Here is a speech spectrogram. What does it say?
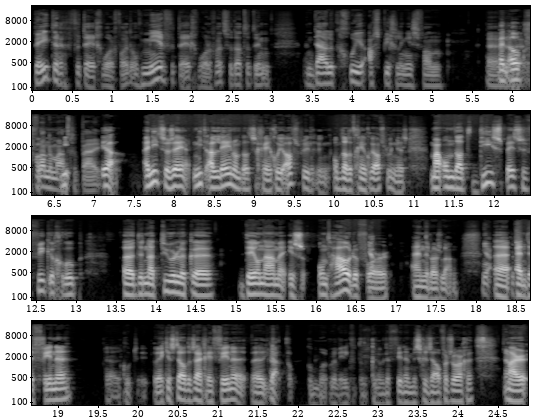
beter vertegenwoordigd wordt of meer vertegenwoordigd wordt, zodat het een, een duidelijk goede afspiegeling is van en ook van, van de maatschappij. ja, en niet, zozeer, niet alleen omdat, ze geen goede afspiegeling, omdat het geen goede afspiegeling is, maar omdat die specifieke groep uh, de natuurlijke deelname is onthouden voor ja. eindeloos lang. Ja, uh, en de Finnen, uh, goed, weet je, stel er zijn geen Finnen, ja, ja dan, weet ik, dan, kunnen we de Finnen misschien zelf verzorgen. Maar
